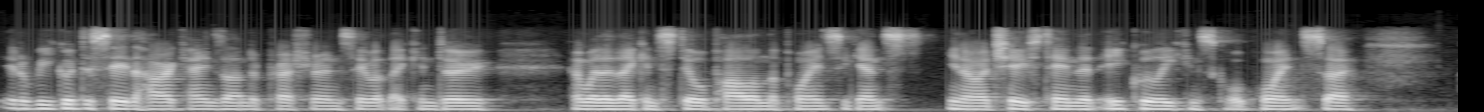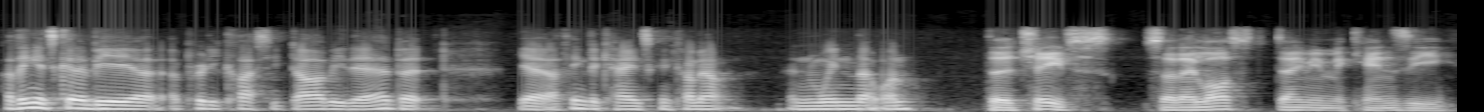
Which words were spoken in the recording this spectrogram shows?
it'll be good to see the Hurricanes under pressure and see what they can do, and whether they can still pile on the points against you know a Chiefs team that equally can score points. So I think it's going to be a, a pretty classic derby there. But yeah, I think the Canes can come out and win that one. The Chiefs, so they lost Damian McKenzie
